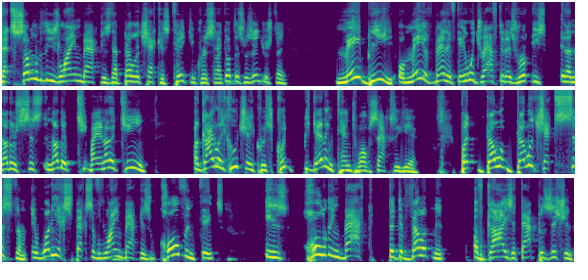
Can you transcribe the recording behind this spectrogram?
that some of these linebackers that Belichick has taken, Chris, and I thought this was interesting, may be or may have been if they were drafted as rookies in another another te- by another team. A guy like Uche, Chris, could be getting 10, 12 sacks a year. But Bel- Belichick's system and what he expects of linebackers, Colvin thinks, is holding back the development of guys at that position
